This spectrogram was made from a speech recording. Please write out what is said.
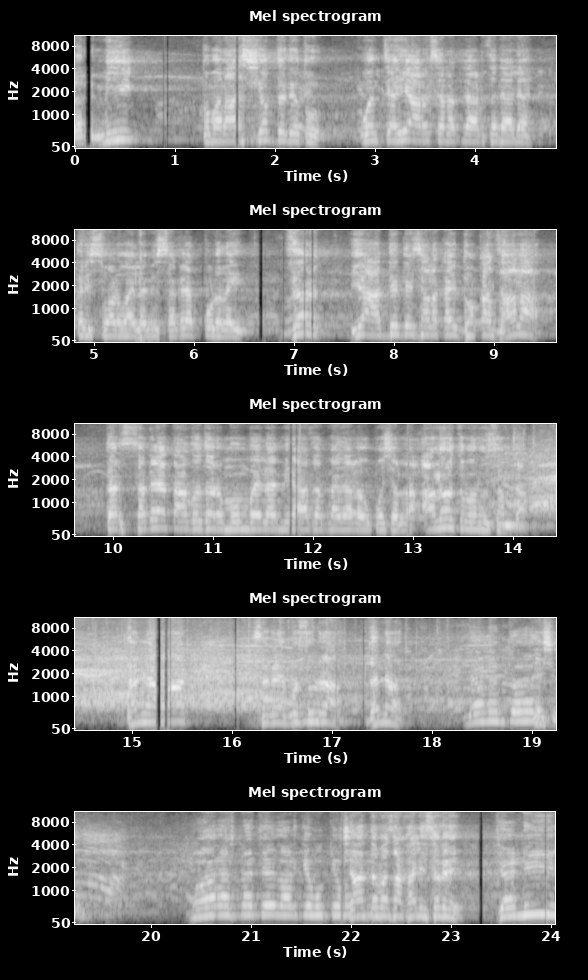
तर मी तुम्हाला शब्द देतो. कोणत्याही आरक्षणातल्या अडचणी आल्या तरी सोडवायला मी सगळ्यात पुढे राहील जर या अध्यादेशाला काही धोका झाला तर सगळ्यात अगोदर मुंबईला मी आझाद मैदानाला उपोषणाला आलोच म्हणून समजा. धन्यवाद. सगळे बसून राहा. धन्यवाद. यानंतर महाराष्ट्राचे लाडके शांत मुख्यमंत्री बसा खाली सगळे. ज्यांनी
